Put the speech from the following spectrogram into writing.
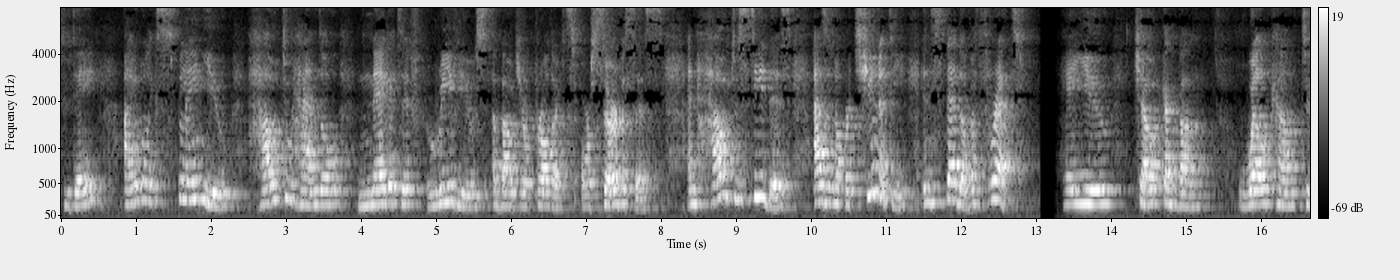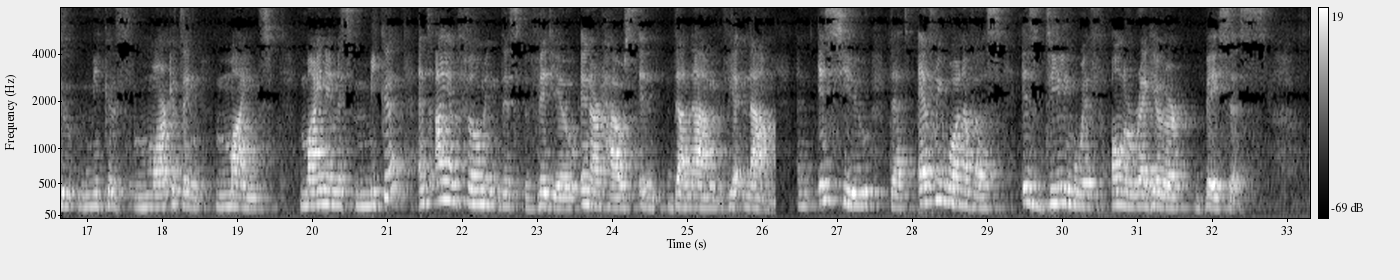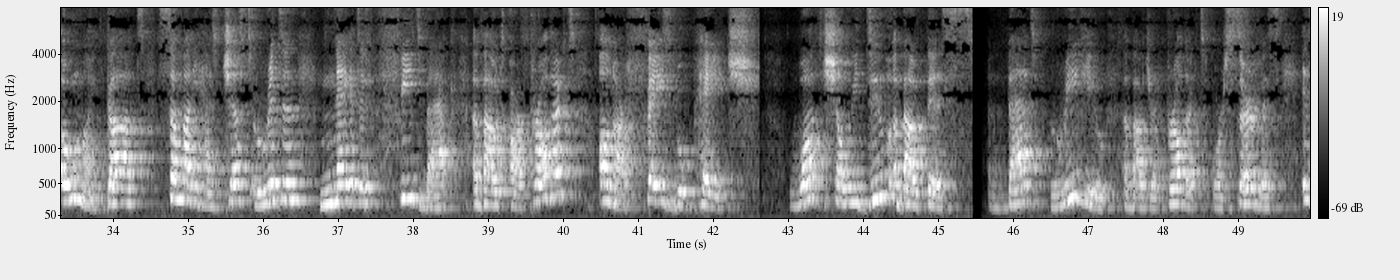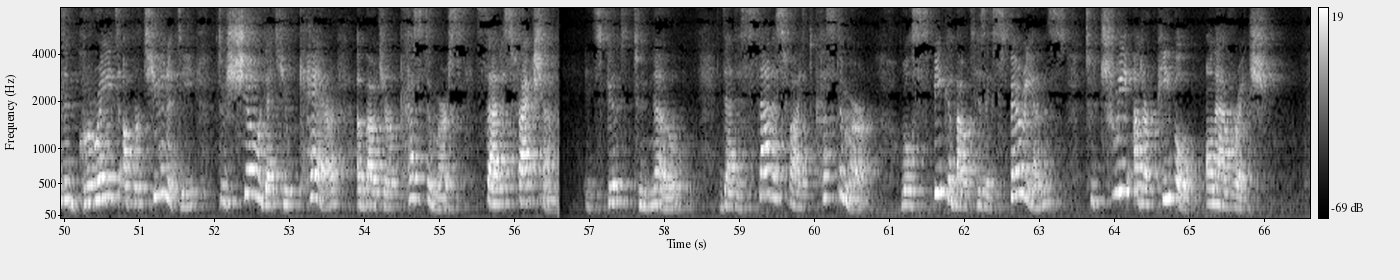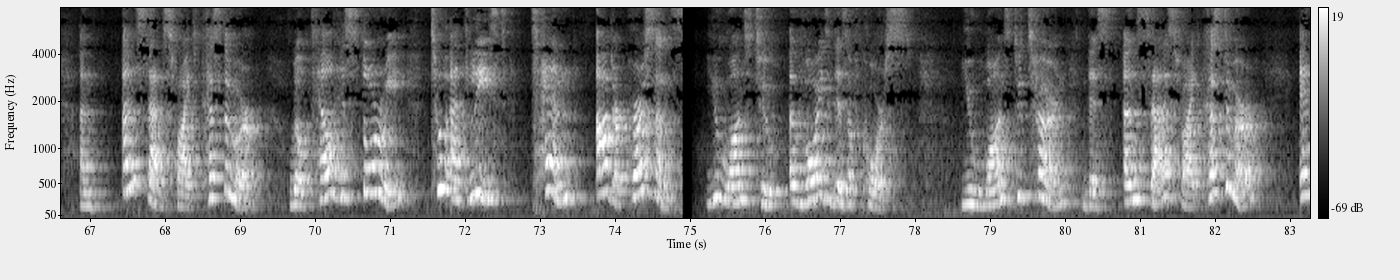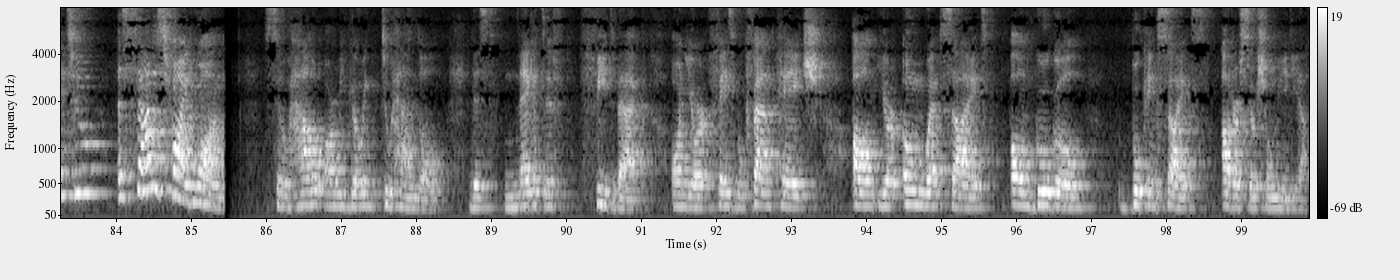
Today I will explain you how to handle negative reviews about your products or services and how to see this as an opportunity instead of a threat. Hey you, ciao kakban. Welcome to Mieke's Marketing Mind. My name is Mieke and I am filming this video in our house in Da Nang, Vietnam. An issue that every one of us is dealing with on a regular basis. Oh my god, somebody has just written negative feedback about our product on our Facebook page. What shall we do about this? A bad review about your product or service is a great opportunity to show that you care about your customers' satisfaction. It's good to know that a satisfied customer will speak about his experience to three other people on average. An unsatisfied customer will tell his story to at least 10 other persons. You want to avoid this, of course. You want to turn this unsatisfied customer into a satisfied one. So how are we going to handle this negative feedback on your Facebook fan page, on your own website, on Google, booking sites, other social media.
